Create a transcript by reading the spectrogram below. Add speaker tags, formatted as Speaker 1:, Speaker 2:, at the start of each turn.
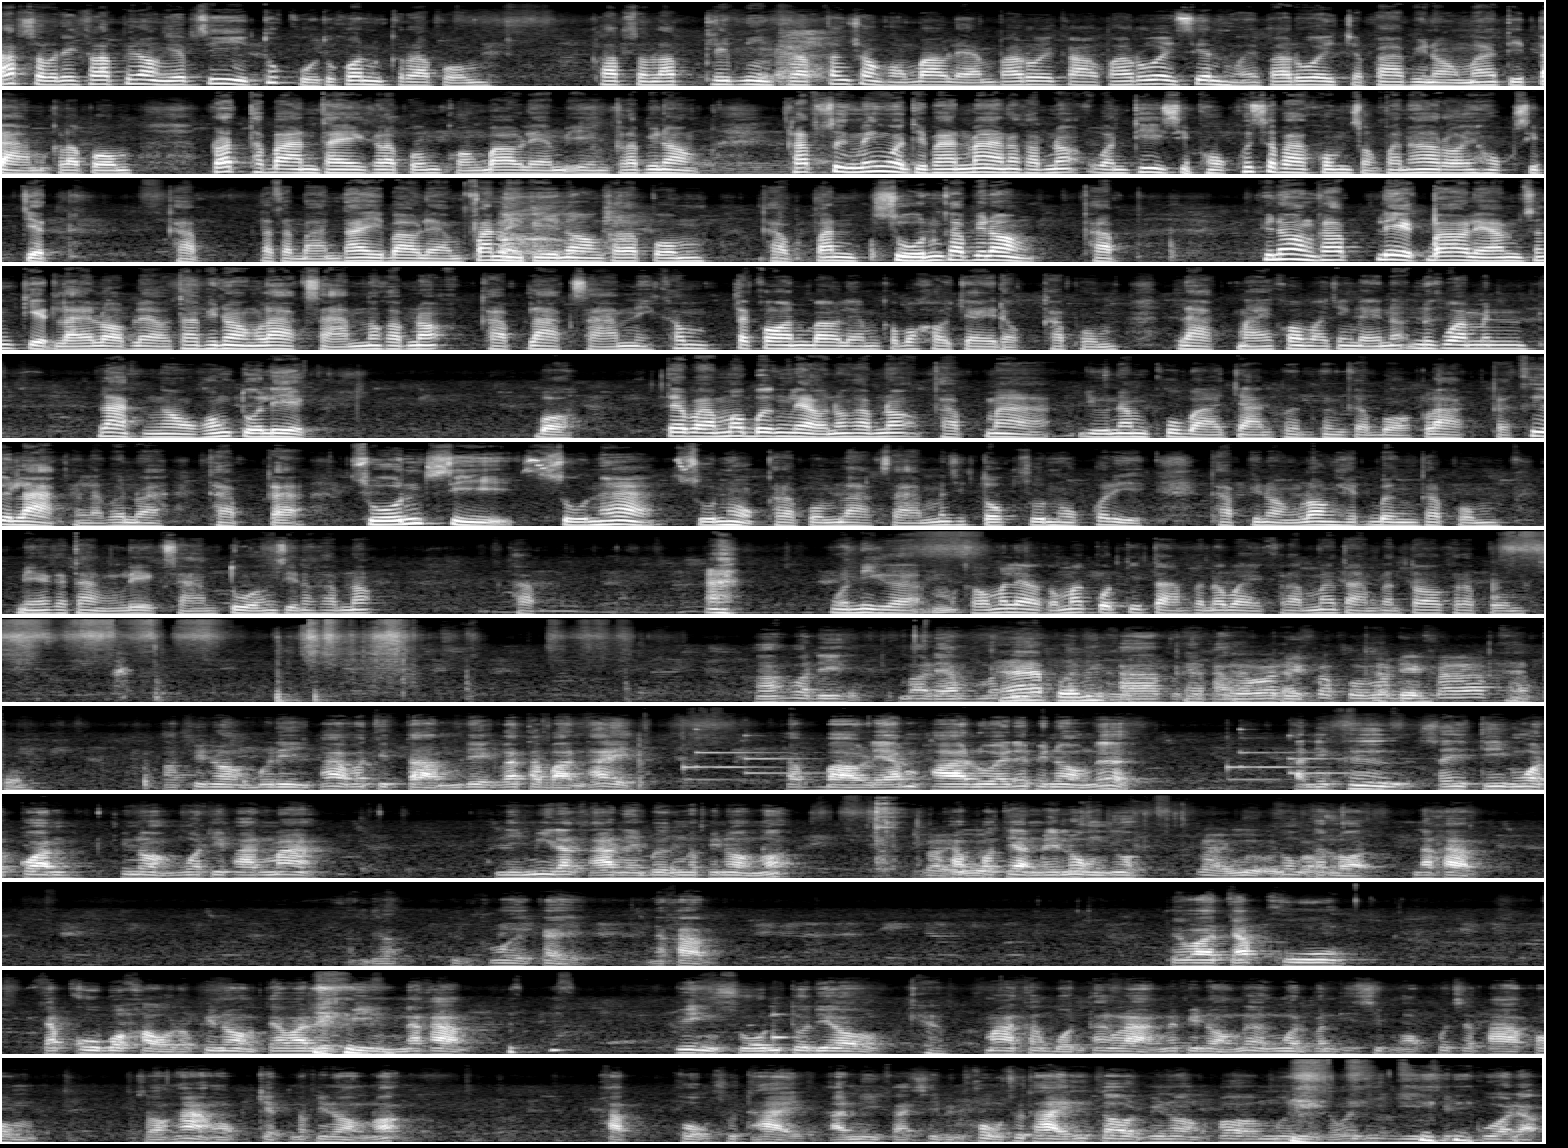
Speaker 1: ครับสวัสดีครับพี่น้องเอฟซีทุกหูทุกคนครับผมครับสำหรับคลิปนี้ครับทั้งช่องของบ่าวแหลมพารวยกาวพารวยเสี้ยนหวยพารวยจะพาพี่น้องมาติดตามครับผม รัฐบาลไทยครับผมของบ่าวแหลมเองครับพี่น้อง ครับซึ่งในงวดที่ผ่านมานะครับเนาะวันที่ 16 พฤษภาคม 2567 ครับรัฐบาลไทยบ่าวแหลมฟันให้พี่น้องครับผมครับฟันศูนย์ครับพี่น้องครับ พี่น้องครับเลขบ้าแหลมสังเกตหลายรอบแล้ว ถ้าพี่น้องลากสามเนาะครับเนาะครับลากสามนี่คำแตะกอนบ้าแหลมก็บ่เข้าใจดอกครับ ผมลากหมายความว่าจังไดเนาะนึกว่ามันลากเงาของตัวเลขบ่แต่ว่าเมาเบิ่งแล้วเนาะครับเนาะครับมาอยู่นํครูบาอาจารย์เพิ่นเพิ่นก็บอกลากก็คือลากนั่นแหละเพิ่นว่าครับก็040506ครับผมลากสามมันสิตก06พอดีครับพี่น้องลองเฮ็ดเบิ่งครับผมแม้กระทั่งเลขสามตัวจังซี่นะครับเนาะครับอะ วันนี้ก็เขามาแล้วก็มากดติดตามกันเอาไว้ครับ มาตามกันต่อครับผม
Speaker 2: ฮะสวัสดีบ้าวแหลมสวัส
Speaker 1: ค
Speaker 2: ดี
Speaker 1: รับผม
Speaker 2: สวัสดีครับสวัสดีครับ
Speaker 3: สวัสดีครับผมสวัสดีครับ
Speaker 1: ครับผม
Speaker 2: ครับพี่น้องมื้อนี้พามาติดตามเลขรัฐบาลไทยครับบ่าวแหลมพารวยได้อพี่น้องเด้ออันนี้คือสถิติงวดก่อนพี่น้องงวดที่ผ่านมาอันนี้มีหลักฐานในเบิ่งเนาะพี่น้องเนาะ
Speaker 3: ลาย
Speaker 2: ครับ
Speaker 3: มื
Speaker 2: พ
Speaker 3: อ
Speaker 2: อเตรียมได้ลงอยู่
Speaker 3: ลายมือคน
Speaker 2: ลง
Speaker 3: ก่อ
Speaker 2: ต
Speaker 3: น
Speaker 2: ลอดนะครับอันเดียวดึง เข้ามาใกล้ๆนะครับ แต่ว่าจับคูจับคูบ่เข้าดอกพี่น้อง แต่ว่าเลขวิ่งนะครับ วิ่งศูนย์ตัวเดียว
Speaker 1: ครับ
Speaker 2: มาทั้งบนทั้งล่างนะพี่น้องเนื่องวดวันที่ 16 พฤษภาคม 2567นะพี่น้องเนาะครับโค้งสุดท้ายอันนี้ก็สิเป็นโค้งสุดท้ายคือเก่าพี่น้องเพราะว่ามือนี้ก็วันที่ 20กว่าแล้ว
